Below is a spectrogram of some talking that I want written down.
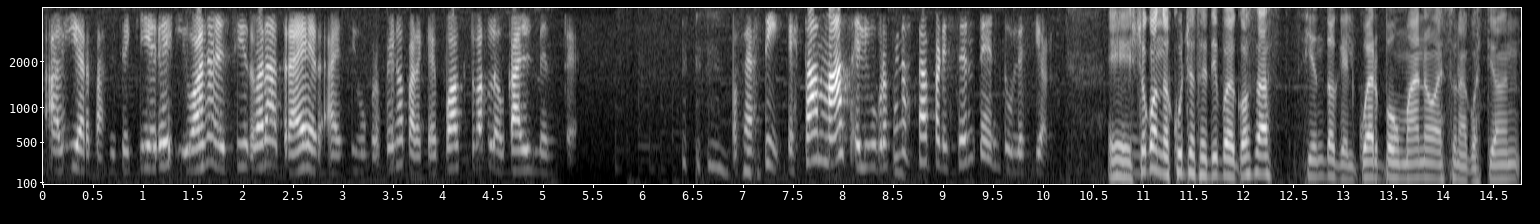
abiertas, si se quiere, y van a decir, van a atraer a ese ibuprofeno para que pueda actuar localmente. O sea, sí, está más, el ibuprofeno está presente en tu lesión. Eh, yo cuando escucho este tipo de cosas siento que el cuerpo humano es una cuestión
